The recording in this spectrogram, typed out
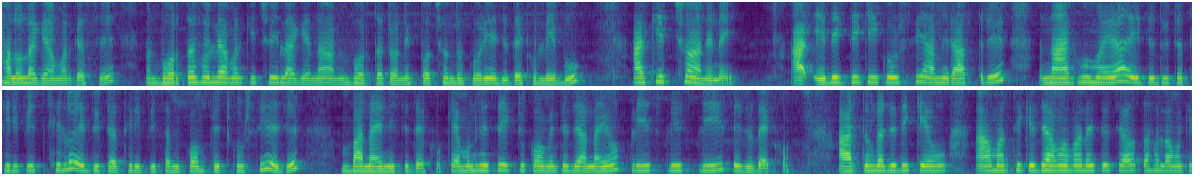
ভালো লাগে আমার কাছে। কারণ ভর্তা হলে আমার কিছুই লাগে না। আমি ভর্তাটা অনেক পছন্দ করি, এই যে দেখো লেবু। আর কিচ্ছু আনে নাই। আর এদিক দিয়ে কী করছি? আমি রাত্রে না ঘুমায়া এই যে দুইটা থ্রি পিস ছিল, এই দুইটা থ্রি পিস আমি কমপ্লিট করছি, এই যে বানায় নিছি। দেখো, কেমন হয়েছে একটু কমেন্টে জানাইও প্লিজ প্লিজ প্লিজ এই যে দেখো। আর তোমরা যদি কেউ আমার থেকে জামা বানাইতে চাও, তাহলে আমাকে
